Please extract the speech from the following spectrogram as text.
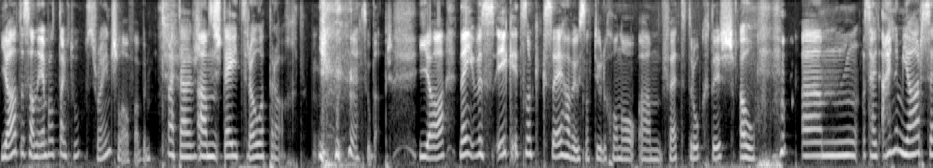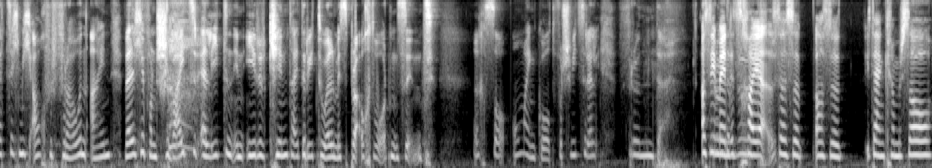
ja, das habe ich einfach gedacht, uh, strange love, aber Er hat da Ähm, ins Rollen gebracht. Super. Ja, nein, was ich jetzt noch gesehen habe, weil es natürlich auch noch ähm, fett gedruckt ist. Oh. Ähm, seit einem Jahr setze ich mich auch für Frauen ein, welche von Schweizer Eliten in ihrer Kindheit rituell missbraucht worden sind. Ach so, oh mein Gott, von Schweizer Eliten. Freunde. Also ich meine, das kann ja, also, also ich denke mir so,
